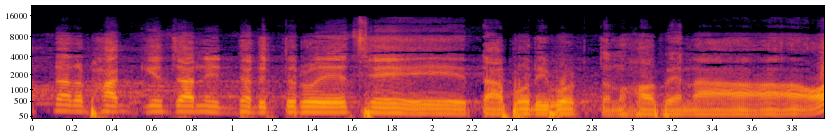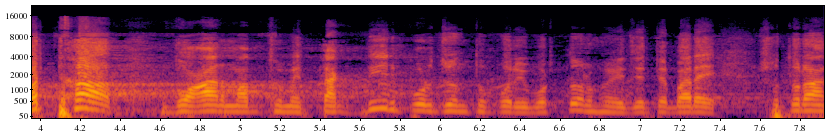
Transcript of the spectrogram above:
আপনার ভাগ্যে যা নির্ধারিত রয়েছে তা পরিবর্তন হবে না। অর্থাৎ দোয়ার মাধ্যমে তাকদির পর্যন্ত পরিবর্তন হয়ে যেতে পারে। সুতরাং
